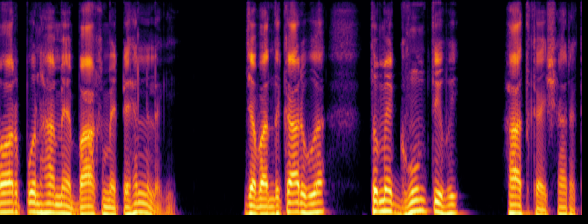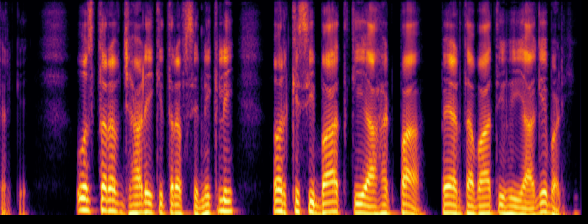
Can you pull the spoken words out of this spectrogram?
और पुनः मैं बाग में टहलने लगी। जब अंधकार हुआ तो मैं घूमती हुई हाथ का इशारा करके उस तरफ़ झाड़ी की तरफ़ से निकली और किसी बात की आहट पा पैर दबाती हुई आगे बढ़ी।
